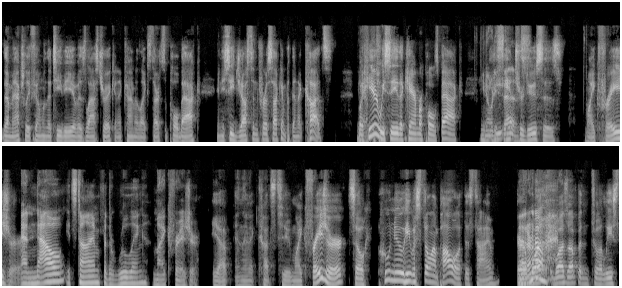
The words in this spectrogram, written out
them actually filming the TV of his last trick and it kind of like starts to pull back and you see Justin for a second, but then it cuts. But Yeah, here you- we see the camera pulls back. you know what he, says. introduces Mike Frazier. And now it's time for the ruling Mike Frazier. Yep. And then it cuts to Mike Frazier. So who knew he was still on Powell at this time? or I don't know. was up until at least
